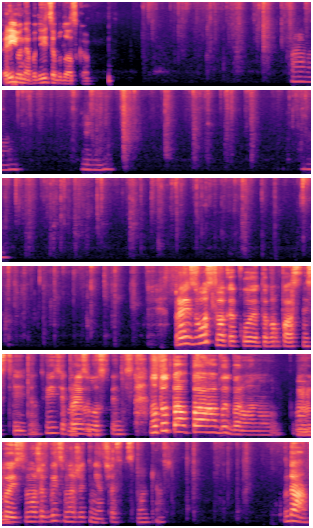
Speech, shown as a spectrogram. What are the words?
Рівне, подивіться, будь ласка. А. М. Производство какое-то в опасности идет. Видите, Мгм. производство. Ну тут по, по выбору оно. Мгм. То есть может быть, может нет. Сейчас посмотрим. Да.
